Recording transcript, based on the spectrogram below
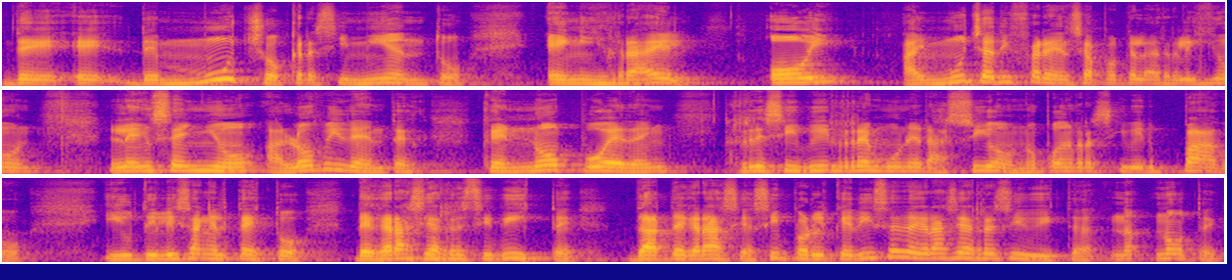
de, eh, de mucho crecimiento en Israel. Hoy hay mucha diferencia porque la religión le enseñó a los videntes que no pueden recibir remuneración, no pueden recibir pago. Y utilizan el texto de gracias recibiste, date gracias. Sí, pero el que dice de gracias recibiste, note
